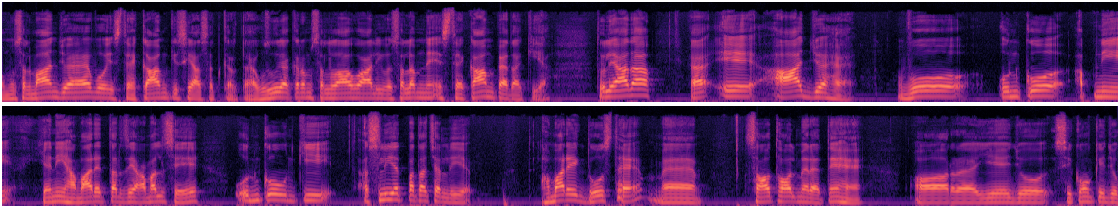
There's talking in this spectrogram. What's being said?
مسلمان جو ہے وہ استحکام کی سیاست کرتا ہے۔ حضور اکرم صلی اللہ علیہ وسلم نے استحکام پیدا کیا۔ تو لہذا آج جو ہے، وہ ان کو اپنی یعنی ہمارے طرز عمل سے ان کو ان کی اصلیت پتہ چل رہی ہے۔ ہمارے ایک دوست ہیں، میں ساؤتھ ہال میں رہتے ہیں، اور یہ جو سکھوں کے جو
